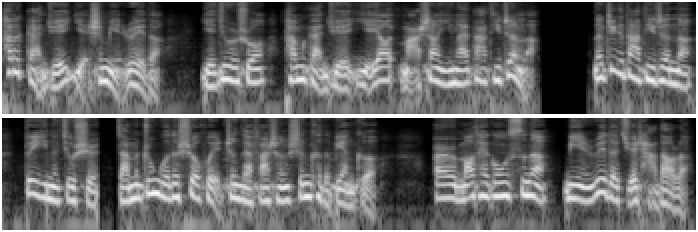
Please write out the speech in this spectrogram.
它的感觉也是敏锐的，也就是说，他们感觉也要马上迎来大地震了。那这个大地震呢，对应的就是咱们中国的社会正在发生深刻的变革。而茅台公司呢，敏锐地觉察到了，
